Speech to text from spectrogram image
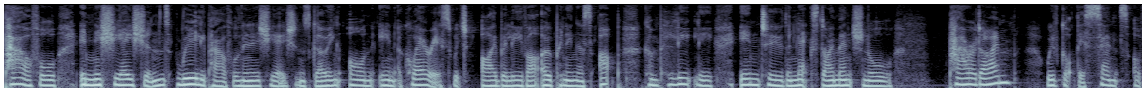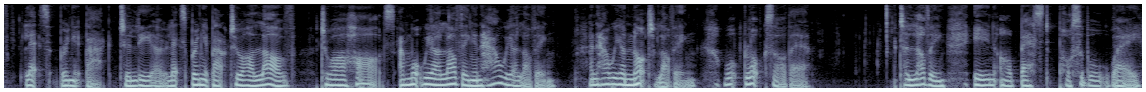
powerful initiations, really powerful initiations going on in Aquarius, which I believe are opening us up completely into the next dimensional paradigm. We've got this sense of let's bring it back to Leo, let's bring it back to our love, to our hearts and what we are loving and how we are loving and how we are not loving. What blocks are there to loving in our best possible way?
